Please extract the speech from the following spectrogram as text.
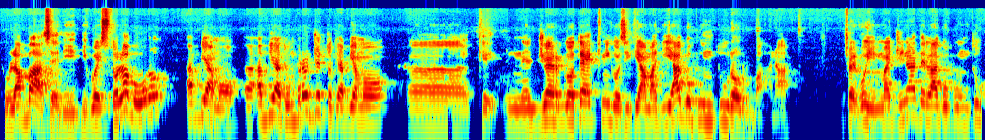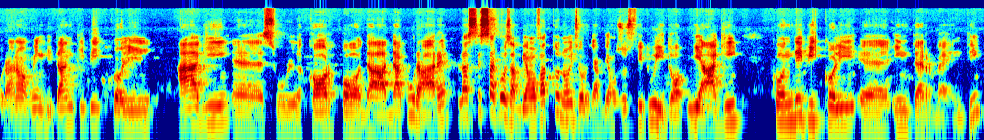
sulla base di, di questo lavoro abbiamo eh, avviato un progetto che abbiamo eh, che nel gergo tecnico si chiama diagopuntura urbana. Cioè voi immaginate l'agopuntura, no? quindi tanti piccoli aghi eh, sul corpo da, da, curare. La stessa cosa abbiamo fatto noi, solo che abbiamo sostituito gli aghi con dei piccoli eh, interventi.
